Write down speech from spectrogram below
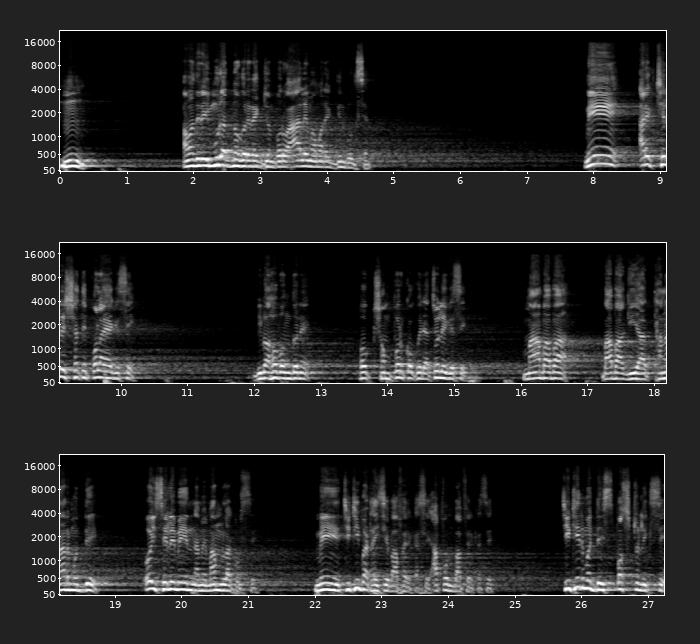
হুম। আমাদের এই মুরাদনগরের একজন বড় আলেম আমার একদিন বলছেন, মেয়ে আরেক ছেলের সাথে পলায়া গেছে। বিবাহ বন্ধনে হোক সম্পর্ক কইরা চলে গেছে। মা বাবা বাবা গিয়া থানার মধ্যে ওই ছেলে মেয়ের নামে মামলা করছে। মেয়ে চিঠি পাঠাইছে বাপের কাছে, আপন বাপের কাছে। চিঠির মধ্যে স্পষ্ট লিখছে,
